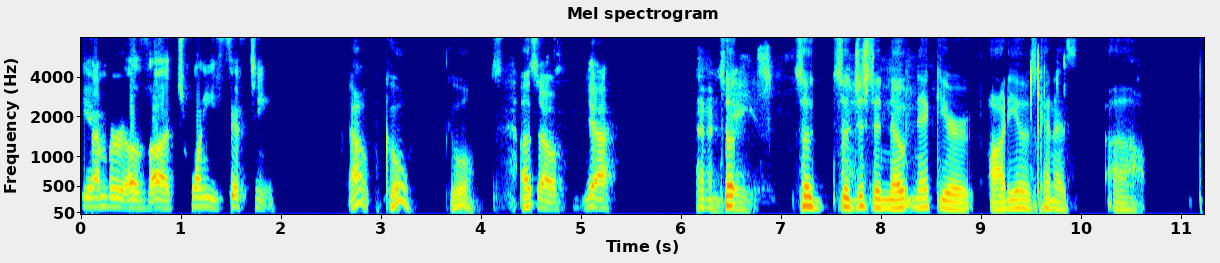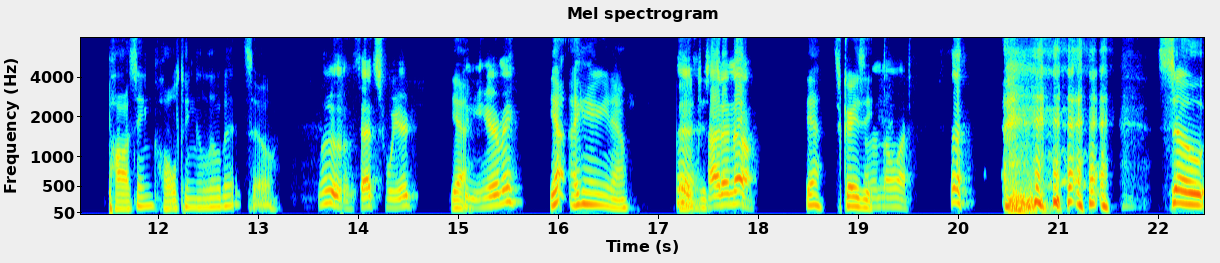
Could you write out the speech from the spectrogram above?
December of uh, 2015. Oh, cool, cool. Uh, so yeah, Seven So- days. So, so just a note, Nick, your audio is kind of uh, pausing, halting a little bit. So, Ooh, that's weird. Yeah. Can you hear me? yeah, I can hear you now. Uh, just- I don't know. yeah, it's crazy. I crazy. don't know why. so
